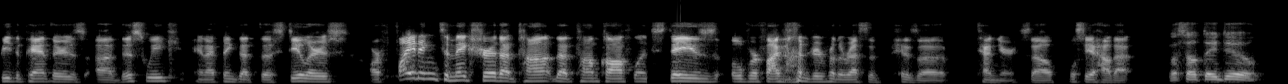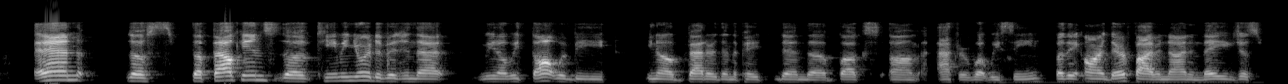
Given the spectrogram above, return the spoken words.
beat the Panthers uh, this week, and I think that the Steelers are fighting to make sure that Tom that Tom Coughlin stays over 500 for the rest of his uh, tenure. So we'll see how that. Let's hope they do. And the the Falcons, the team in your division that you know we thought would be you know better than the than the Bucks um, after what we've seen, but they aren't. They're five and nine, and they just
